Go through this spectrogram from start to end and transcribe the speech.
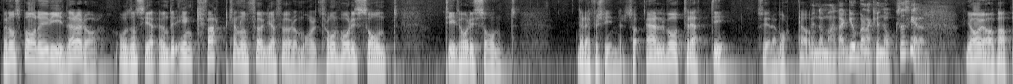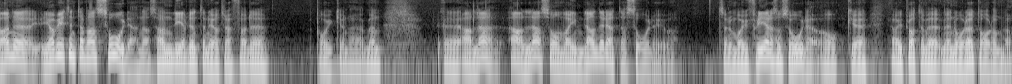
Men de spanar ju vidare då. Och de ser under en kvart kan de följa föremålet från horisont till horisont när det försvinner. Så 11.30 så är det borta. Va? Men de andra gubbarna kunde också se den? Ja, ja, pappan. Eh, jag vet inte om han såg den. Alltså, han levde inte när jag träffade pojken här. Men eh, alla, alla som var inblandade i detta såg det ju. Va? Så det var ju flera som såg det och eh, jag har ju pratat med, med några av dem då.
